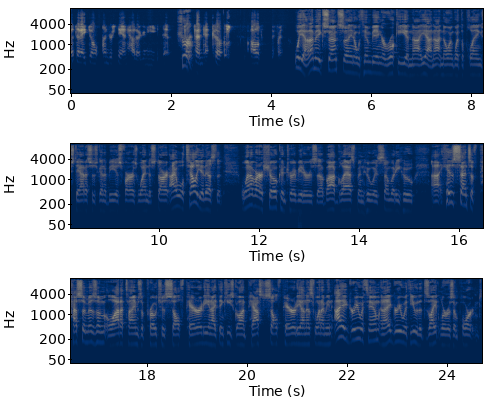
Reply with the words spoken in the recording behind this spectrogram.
but that I don't understand how they're going to use him. Sure. First time head coach, all of. Well, yeah, that makes sense. Uh, you know, with him being a rookie and not, yeah, not knowing what the playing status is going to be as far as when to start. I will tell you this: that one of our show contributors, uh, Bob Glassman, who is somebody who uh, his sense of pessimism a lot of times approaches self-parody, and I think he's gone past self-parody on this one. I mean, I agree with him, and I agree with you that Zeitler is important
